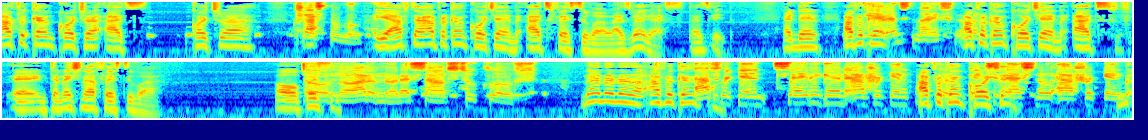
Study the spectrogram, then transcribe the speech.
African Cultural Arts, Cultural, Festival. yeah, after African Culture and Arts Festival, Las Vegas. That's it. And then African. Yeah, that's nice. African Culture and Arts uh, International Festival. Oh, Oh, no, I don't know. That sounds too close. no, no, no, no. African. African, say it again. African. African culture. International African. No,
